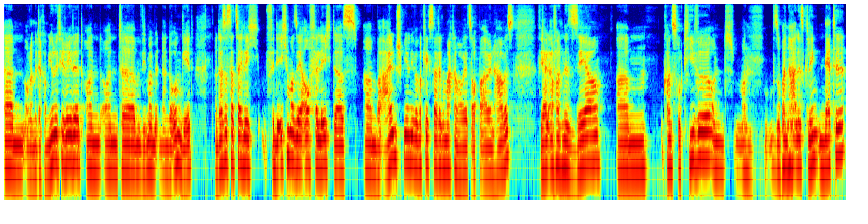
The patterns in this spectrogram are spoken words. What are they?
ähm, oder mit der Community redet und, und ähm, wie man miteinander umgeht. Und das ist tatsächlich, finde ich, immer sehr auffällig, dass ähm, bei allen Spielen, die wir bei Kickstarter gemacht haben, aber jetzt auch bei Iron Harvest, wir halt einfach eine sehr ähm, konstruktive und man, so banal es klingt, nette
